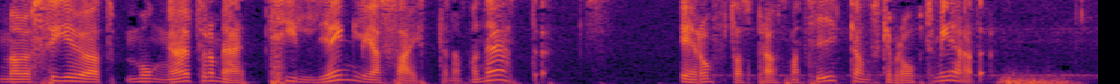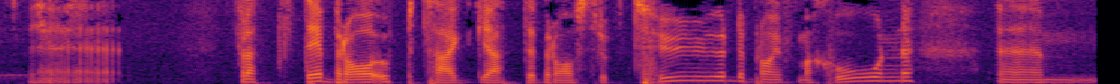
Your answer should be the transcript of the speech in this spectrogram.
man ser ju att många av de här tillgängliga sajterna på nätet är oftast per automatik ganska bra optimerade. Precis. För att det är bra upptaggat, det är bra struktur, det är bra information. Um,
